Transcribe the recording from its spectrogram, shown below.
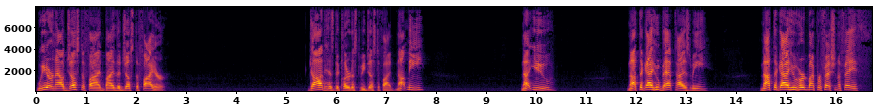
We are now justified by the justifier. God has declared us to be justified. Not me. Not you. Not the guy who baptized me. Not the guy who heard my profession of faith.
